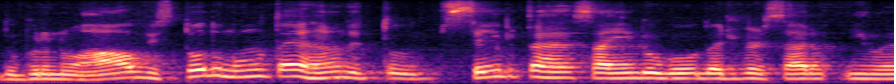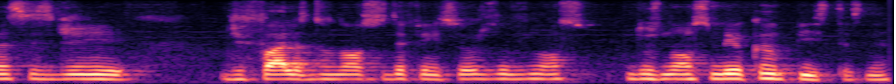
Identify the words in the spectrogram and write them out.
do Bruno Alves, todo mundo tá errando, e sempre tá saindo o gol do adversário em lances de, de falhas dos nossos defensores, dos nossos, dos nossos meio-campistas, né?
